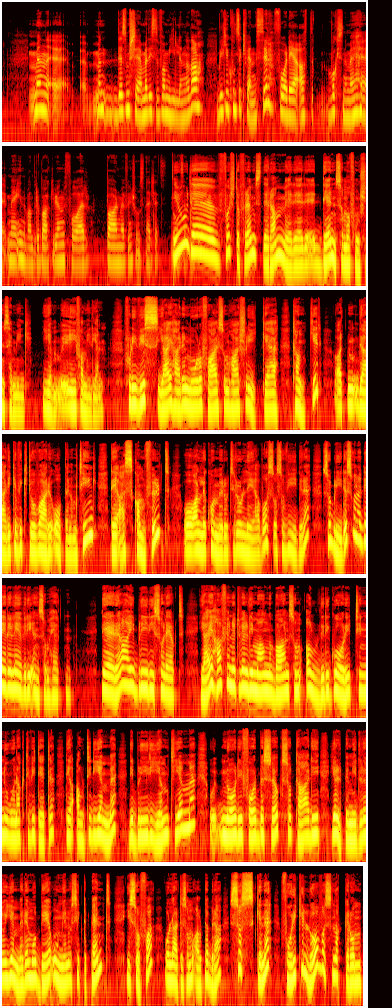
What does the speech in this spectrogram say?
Men, eh, men det som skjer med disse familiene, da. Hvilke konsekvenser får det at voksne med, med innvandrerbakgrunn får barn med funksjonsnedsettelse? Jo, det først og fremst det rammer eh, den som har funksjonshemming hjem, i familien. Fordi hvis jeg har en mor og far som har slike tanker, at det er ikke viktig å være åpen om ting, det er skamfullt, og alle kommer til å le av oss, osv., så, videre, så blir det sånn at dere lever i ensomheten. Dere er- blir isolert. Jeg har funnet veldig mange barn som aldri går ut til noen aktiviteter. De er alltid hjemme. De blir gjemt hjemme. Når de får besøk, så tar de hjelpemidler og gjemmer dem og ber ungen å sitte pent i sofa og late som alt er bra. Søskene får ikke lov å snakke om,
